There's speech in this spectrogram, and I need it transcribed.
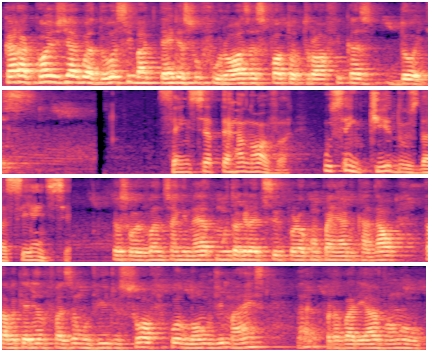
caracóis de água doce e bactérias sulfurosas fototróficas 2. Ciência Terra Nova, os sentidos da ciência. Eu sou o Evandro Sanguineto, muito agradecido por acompanhar o canal. Estava querendo fazer um vídeo só, ficou longo demais. Né? Para variar, vamos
